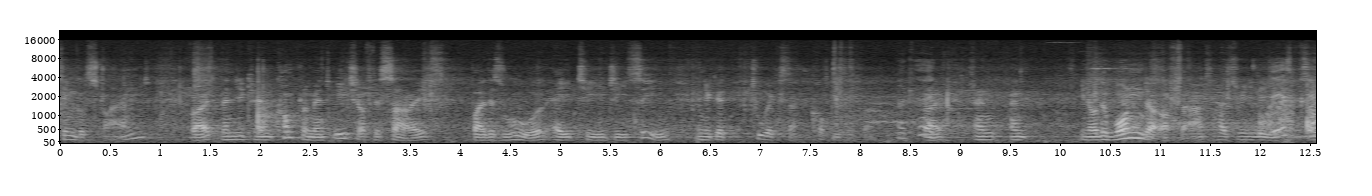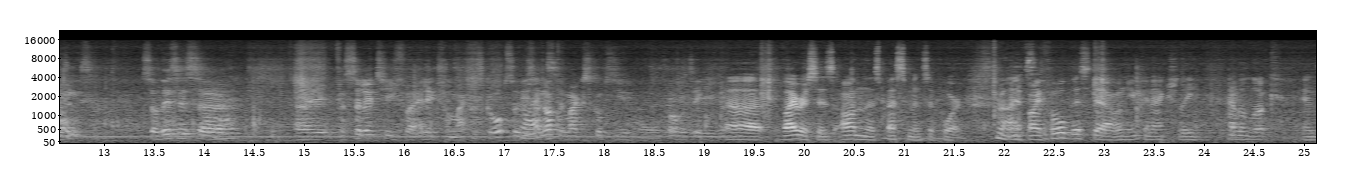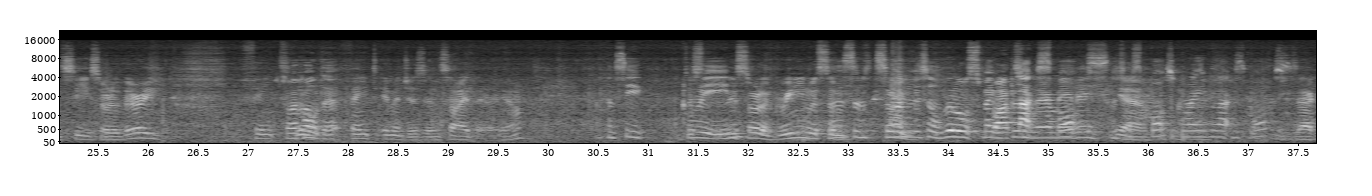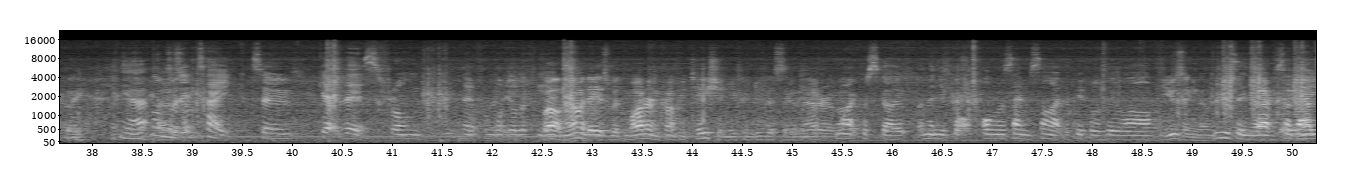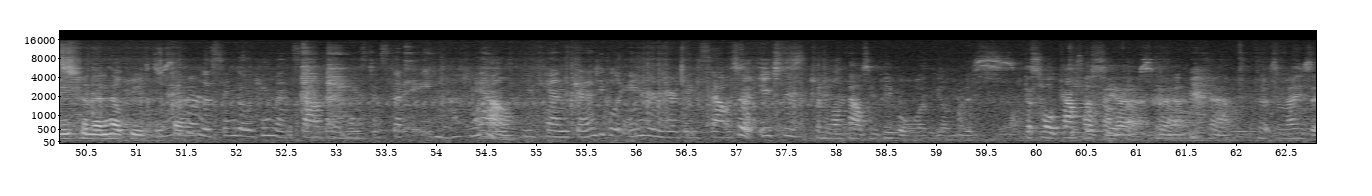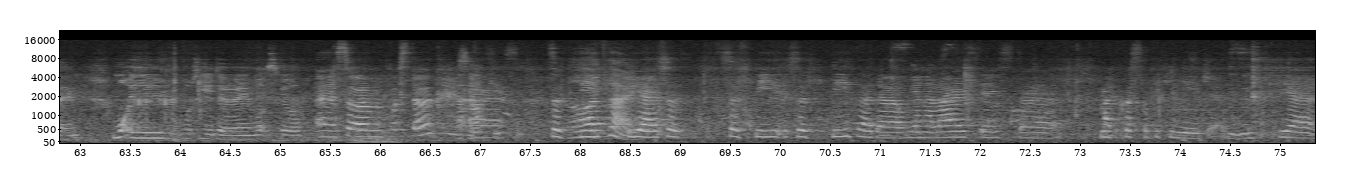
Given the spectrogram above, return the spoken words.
single strand, right? Then you can complement each of the sides by this rule ATGC, and you get two exact copies of that. Okay. Right? And and you know the wonder of that has really. It is so- great. So this is a, a facility for electron microscopes. So these are not the microscopes you probably. uh, viruses on the specimen support. Right. And if I fold this down, you can actually have a look and see sort of very faint, So I hold it? faint images inside there. You know, I can see Just green. This sort of green with some, some sort of little, little spots black in there, spots, maybe. little yeah, spots, grey black spots. exactly. Yeah. How long would it take to get this from, you know, from what you're looking at. Well, at? nowadays with modern computation, you can do this in a matter of Microscope, and then you've got on the same site the people who are using them. using them, exactly. so and they that's- can then help you to These say. are the single human cells that I used to study. Wow. And you can genetically engineer these cells. So each of these 21,000 people working on this This whole campus, whole yeah. campus. Yeah, yeah. That's amazing. What are you? What are you doing? What's your? Uh, so I'm a postdoc. Uh-huh. Uh, so Oh, the, okay. Yeah. So so the so these that uh, we analyze is the microscopic images. Mm-hmm. Yeah.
